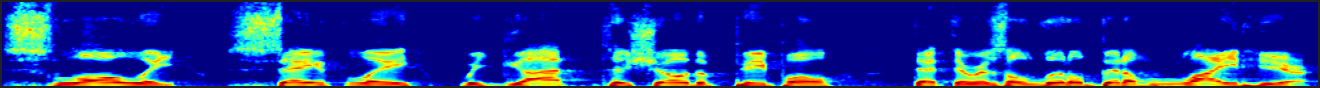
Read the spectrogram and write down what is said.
slowly, safely. We got to show the people that there is a little bit of light here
